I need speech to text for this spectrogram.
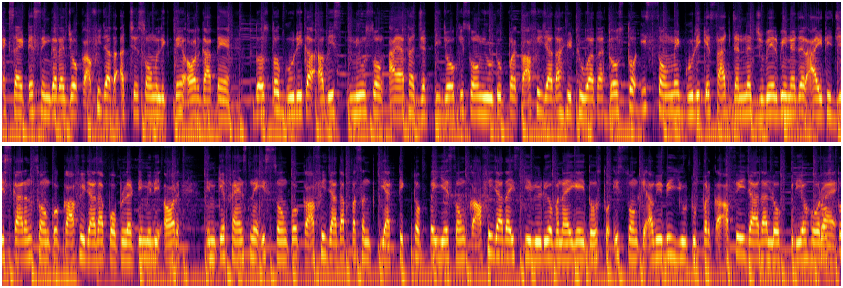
एक्साइटेड सिंगर है जो काफ़ी ज़्यादा अच्छे सॉन्ग लिखते हैं और गाते हैं। दोस्तों, गुरी का अभी न्यू सॉन्ग आया था, जट्टी, जो कि सॉन्ग यूट्यूब पर काफ़ी ज़्यादा हिट हुआ था। दोस्तों, इस सॉन्ग में गुरी के साथ जन्नत जुबेर भी नज़र आई थी, जिस कारण सॉन्ग को काफ़ी ज़्यादा पॉपुलरिटी मिली और इनके फैंस ने इस सॉन्ग को काफ़ी ज़्यादा पसंद किया। टिकटॉक पे ये सॉन्ग काफ़ी ज़्यादा इसकी वीडियो बनाई गई। दोस्तों, इस सॉन्ग के अभी भी यूट्यूब पर काफ़ी ज़्यादा लोकप्रिय हो रहा है। तो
